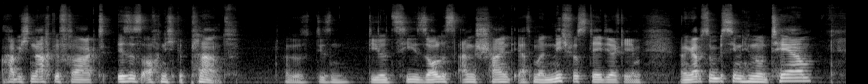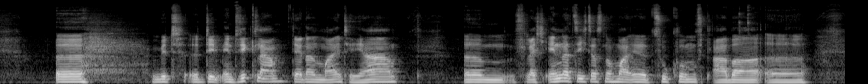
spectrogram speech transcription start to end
habe ich nachgefragt, ist es auch nicht geplant. Also diesen DLC soll es anscheinend erstmal nicht für Stadia geben. Dann gab es ein bisschen hin und her äh, mit äh, dem Entwickler, der dann meinte, ja, ähm, vielleicht ändert sich das nochmal in der Zukunft, aber äh,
